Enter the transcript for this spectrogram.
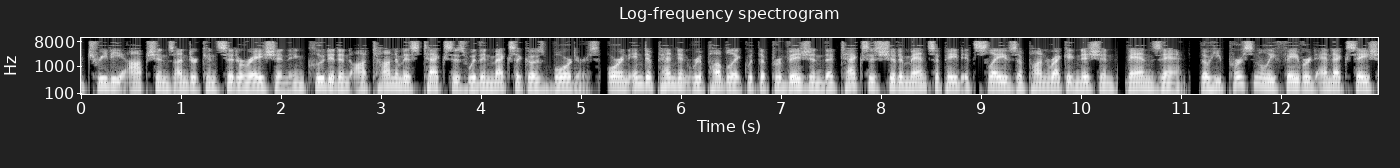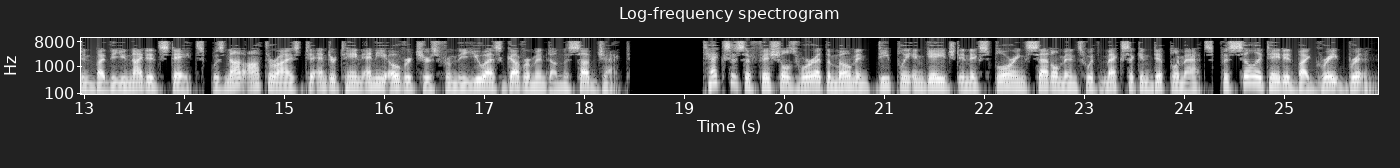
treaty options under consideration included an autonomous Texas within Mexico's borders, or an independent republic with the provision that Texas should emancipate its slaves upon recognition. Van Zandt, though he personally favored annexation by the United States, was not authorized to entertain any overtures from the U.S. government on the subject. Texas officials were at the moment deeply engaged in exploring settlements with Mexican diplomats, facilitated by Great Britain.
